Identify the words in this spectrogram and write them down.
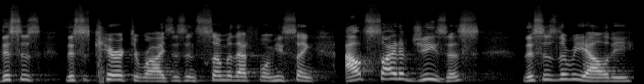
This is, this is characterized as in some of that form. He's saying, outside of Jesus, this is the reality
